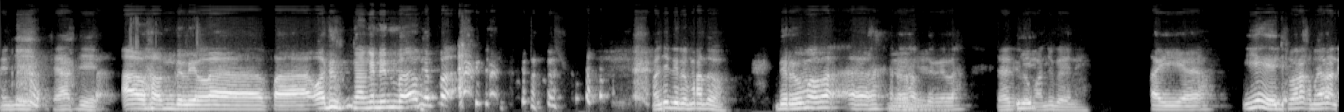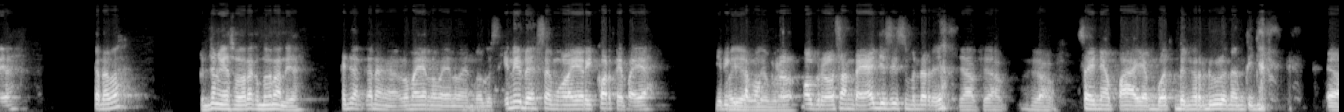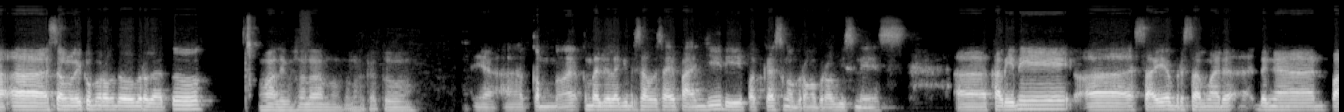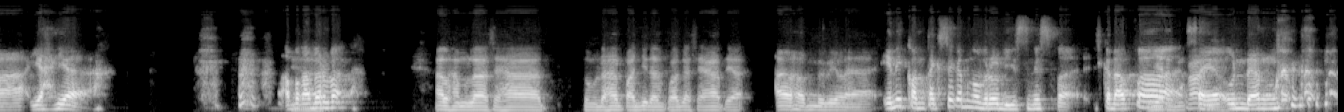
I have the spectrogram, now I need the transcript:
Ini sehat Ji. Alhamdulillah Pak. Waduh ngangenin banget Pak. Panji di rumah tuh. Di rumah Pak. Eh, Iya, iya. Alhamdulillah. Saya di Iya. rumah juga ini. Ah, iya. Iya ya. Suara kedengeran ya? Kenapa? Kencang ya suara kedengeran ya? Kenyang nggak? Lumayan, lumayan, lumayan. Bagus. Ini udah saya mulai record ya Pak ya. Jadi Oh, kita iya, boleh, ngobrol, ngobrol santai aja sih sebenarnya. Siap, siap, siap. Saya nyapa yang buat denger dulu nantinya. ya, eh, Assalamualaikum warahmatullahi wabarakatuh. Waalaikumsalam warahmatullahi wabarakatuh. Ya, eh, kem- kembali lagi bersama saya Panji di podcast Ngobrol-Ngobrol Bisnis. Eh, kali ini eh, saya bersama de- dengan Pak Yahya. Apa Ya. kabar Pak? Alhamdulillah sehat. Mudah-mudahan Panji dan keluarga sehat ya. Alhamdulillah. Ini konteksnya kan ngobrol bisnis Pak. Kenapa makanya. saya undang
